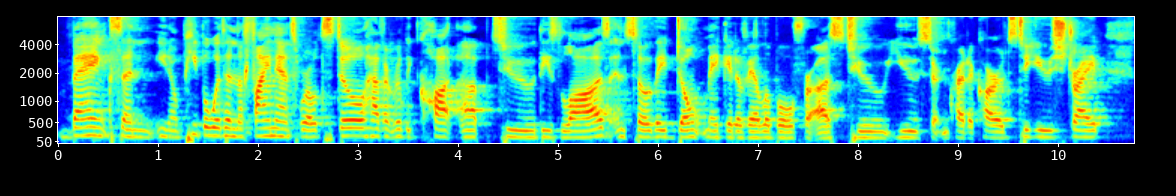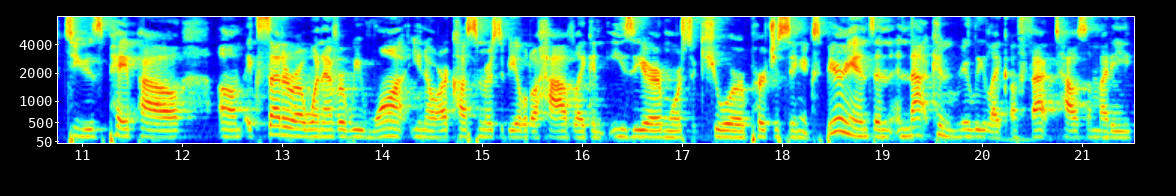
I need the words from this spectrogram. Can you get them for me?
banks and you know people within the finance world still haven't really caught up to these laws. And so they don't make it available for us to use certain credit cards to use stripe to use paypal um, et cetera whenever we want you know our customers to be able to have like an easier more secure purchasing experience. And and that can really like affect how somebody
